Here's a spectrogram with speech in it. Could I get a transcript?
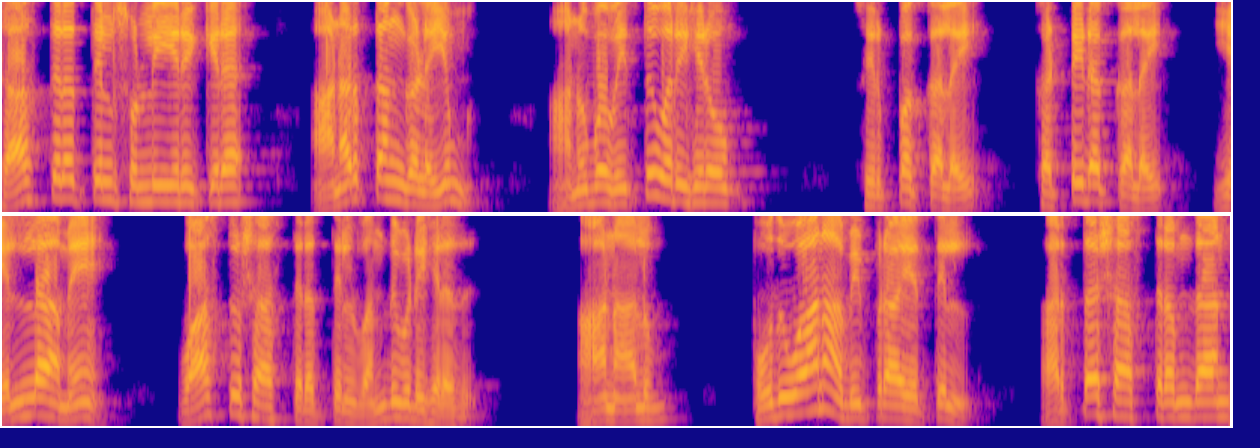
சாஸ்திரத்தில் சொல்லியிருக்கிற அனர்த்தங்களையும் அனுபவித்து வருகிறோம். சிற்பக்கலை கட்டிடக்கலை எல்லாமே வாஸ்து சாஸ்திரத்தில் வந்துவிடுகிறது. ஆனாலும் பொதுவான அபிப்பிராயத்தில் அர்த்த சாஸ்திரம்தான்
